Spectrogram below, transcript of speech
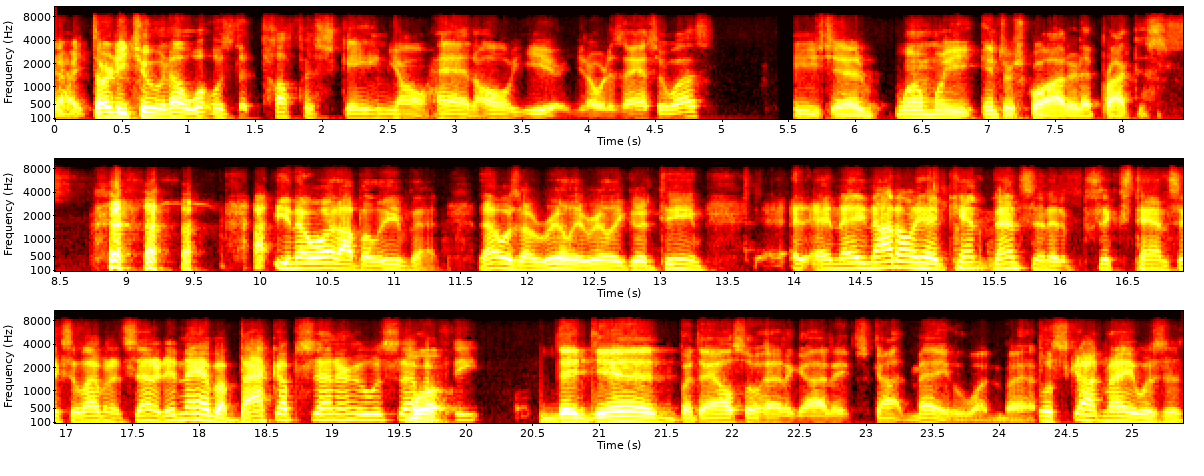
All right, 32 and 0. What was the toughest game y'all had all year? You know what his answer was? He said, when we inter squatted at practice. you know what? I believe that. That was a really, really good team. And they not only had Kent Benson at 6'10, 6'11 at center, didn't they have a backup center who was seven well, feet? They did, but they also had a guy named Scott May who wasn't bad. Well, Scott May was a,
